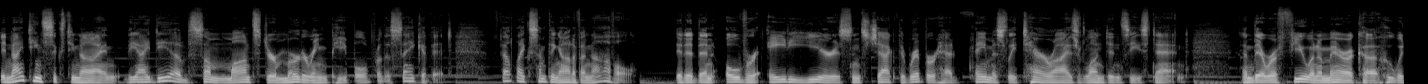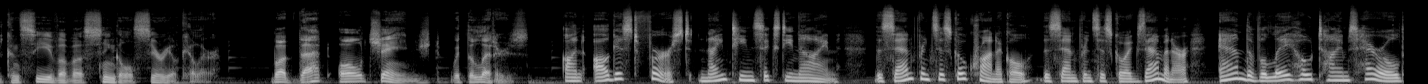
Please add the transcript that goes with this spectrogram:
In 1969, the idea of some monster murdering people for the sake of it felt like something out of a novel. It had been over 80 years since Jack the Ripper had famously terrorized London's East End, and there were few in America who would conceive of a single serial killer. But that all changed with the letters. On August 1st, 1969, the San Francisco Chronicle, the San Francisco Examiner, and the Vallejo Times Herald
